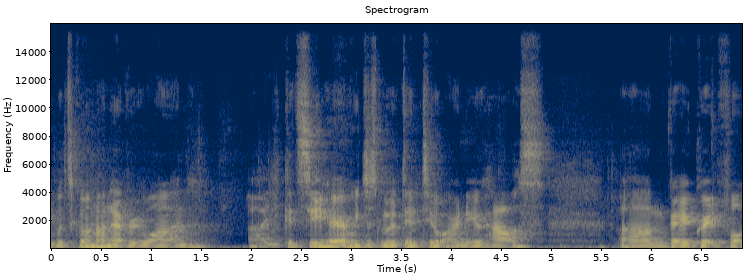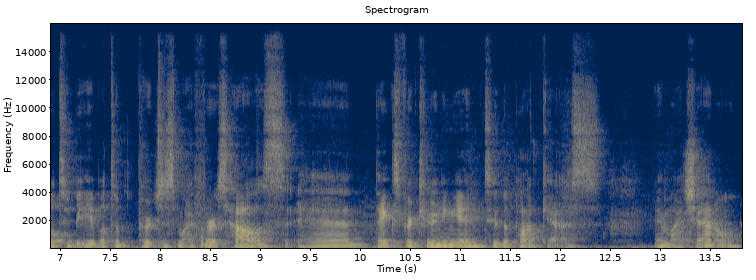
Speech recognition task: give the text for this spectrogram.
what's going on, everyone? Uh, you could see here we just moved into our new house. Um, very grateful to be able to purchase my first house, and thanks for tuning in to the podcast and my channel.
